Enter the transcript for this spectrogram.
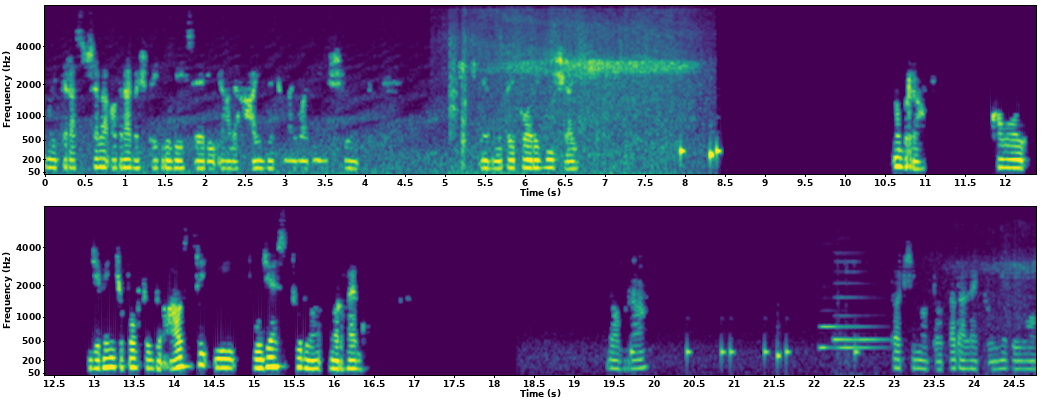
No i teraz trzeba odrabiać w tej drugiej serii, ale Heidek najładniejszy jak do tej pory dzisiaj. Dobra. Około 9 punktów do Austrii i 20 do Norwegów. Dobra. Tocimo to za daleko nie było.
